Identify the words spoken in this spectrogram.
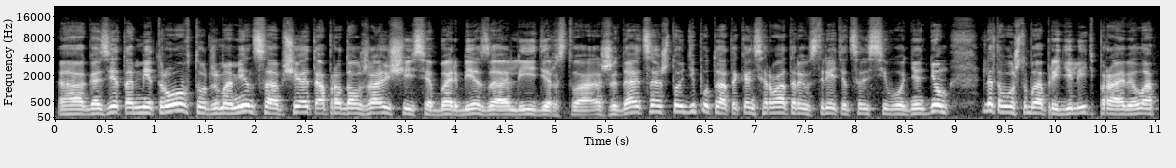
А газета «Метро» в тот же момент сообщает о продолжающейся борьбе за лидерство. Ожидается, что депутаты-консерваторы встретятся сегодня днем для того, чтобы определить правила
